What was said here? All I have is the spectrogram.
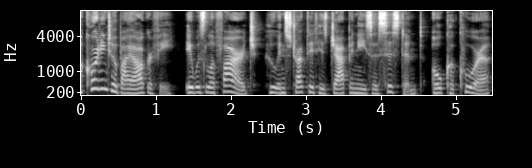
According to a biography, it was La Farge who instructed his Japanese assistant, Okakura,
